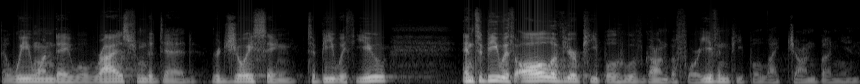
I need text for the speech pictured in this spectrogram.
that we one day will rise from the dead, rejoicing to be with you and to be with all of your people who have gone before, even people like John Bunyan.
